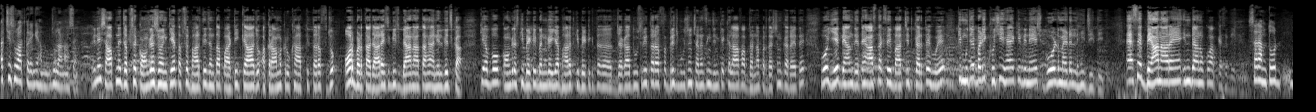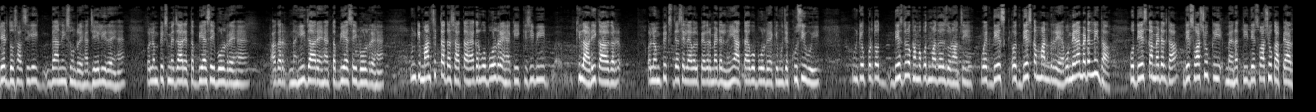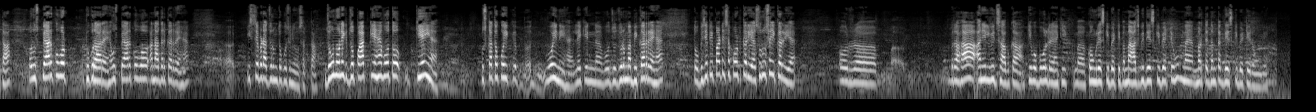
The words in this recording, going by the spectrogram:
अच्छी शुरुआत करेंगे हम जुलाना से। दिनेश आपने जब से कांग्रेस ज्वाइन किया तब से भारतीय जनता पार्टी का जो आक्रामक रुख है आपकी तरफ़ जो और बढ़ता जा रहा है। इसी बीच बयान आता है अनिल विज का कि अब वो कांग्रेस की बेटी बन गई या भारत की बेटी की जगह। दूसरी तरफ़ ब्रिजभूषण शरण सिंह, जिनके खिलाफ आप धरना प्रदर्शन कर रहे थे, वो ये बयान देते हैं आज तक से बातचीत करते हुए कि मुझे बड़ी खुशी है कि विनेश गोल्ड मेडल नहीं जीती। ऐसे बयान आ रहे हैं, इन बयानों को आप कैसे देखते सर, हम तो डेढ़ दो साल से यही बयान नहीं सुन रहे हैं, जेल ही रहे हैं। ओलंपिक्स में जा रहे तब भी ऐसे ही बोल रहे हैं। अगर नहीं जा रहे हैं, तब भी ऐसे ही बोल रहे हैं। उनकी मानसिकता दर्शाता है, अगर वो बोल रहे हैं कि किसी भी खिलाड़ी का अगर ओलंपिक्स जैसे लेवल पे अगर मेडल नहीं आता है, वो बोल रहे हैं कि मुझे खुशी हुई। उनके ऊपर तो देशद्रोह का मुकदमा दर्ज होना चाहिए। वो एक देश, वो एक देश का मान रहे हैं। वो मेरा मेडल नहीं था। वो देश का मेडल था, देशवासियों की मेहनत थी, देशवासियों का प्यार था और उस प्यार को वो ठुकरा रहे हैं, उस प्यार को वो अनादर कर रहे हैं। इससे बड़ा जुर्म तो कुछ नहीं हो सकता। जो उन्होंने, जो पाप किए हैं वो तो किए ही हैं। उसका तो कोई, वो ही नहीं है। लेकिन वो जो जुर्म अभी कर रहे हैं तो बीजेपी पार्टी सपोर्ट कर रही है, शुरू से ही कर रही है। और रहा अनिल विज साहब का कि वो बोल रहे हैं कि कांग्रेस की बेटी, मैं आज भी देश की बेटी हूँ, मैं मरते दम तक देश की बेटी रहूँगी।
